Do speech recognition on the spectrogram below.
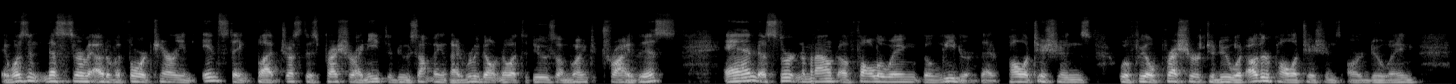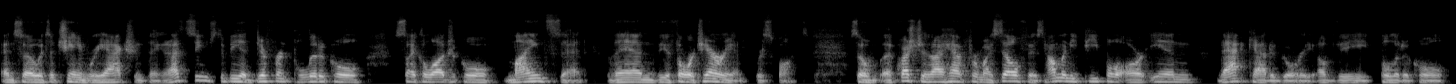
it wasn't necessarily out of authoritarian instinct, but just this pressure I need to do something and I really don't know what to do. So I'm going to try this. And a certain amount of following the leader that politicians will feel pressure to do what other politicians are doing. And so it's a chain reaction thing. And that seems to be a different political, psychological mindset than the authoritarian response. So a question I have for myself is how many people are in that category of the political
